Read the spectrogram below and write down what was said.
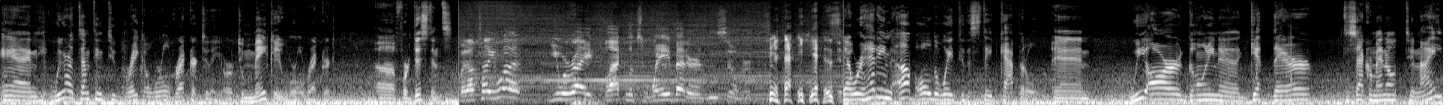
and we are attempting to break a world record today or to make a world record uh, for distance. But I'll tell you what, you were right. Black looks way better than silver. yes. Yeah, we're heading up all the way to the state capitol and we are going to get there to Sacramento tonight,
